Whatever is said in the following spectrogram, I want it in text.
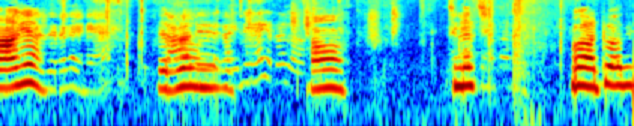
మాగే. ఎర్ర. చిన్న అటు అది.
